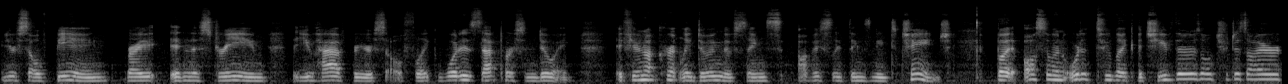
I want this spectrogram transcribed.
yourself being, right, in this dream that you have for yourself. Like, what is that person doing? If you're not currently doing those things, obviously things need to change. But also, in order to like achieve the result you desire,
